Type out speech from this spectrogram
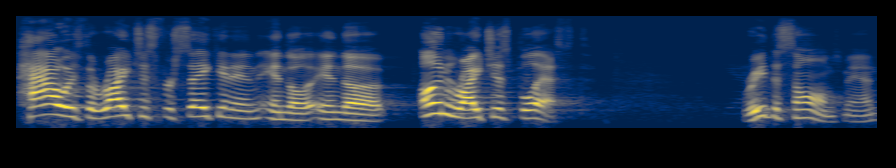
how is the righteous forsaken and, and, the, and the unrighteous blessed? Read the Psalms, man.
